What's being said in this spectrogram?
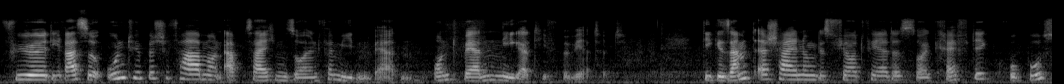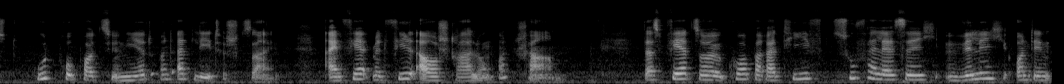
Für die Rasse untypische Farben und Abzeichen sollen vermieden werden und werden negativ bewertet. Die Gesamterscheinung des Fjordpferdes soll kräftig, robust, gut proportioniert und athletisch sein. Ein Pferd mit viel Ausstrahlung und Charme. Das Pferd soll kooperativ, zuverlässig, willig und, den,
